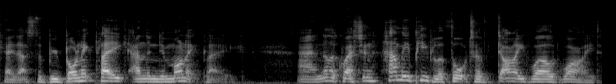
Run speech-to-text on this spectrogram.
Okay, that's the bubonic plague and the pneumonic plague. And another question how many people are thought to have died worldwide?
